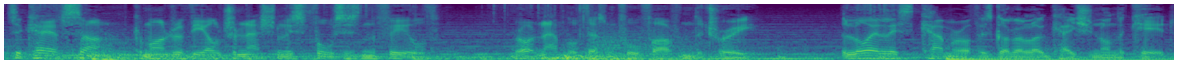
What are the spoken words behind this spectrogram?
Zakhaev's son, commander of the ultra-nationalist forces in the field. Rotten apple doesn't fall far from the tree. The loyalist Kamarov has got a location on the kid.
